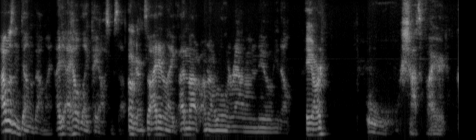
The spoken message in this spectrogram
I wasn't dumb about mine. I, I helped like pay off some stuff, Okay. so I didn't like. I'm not I'm not rolling around on a new you know. AR. Oh, shots fired.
